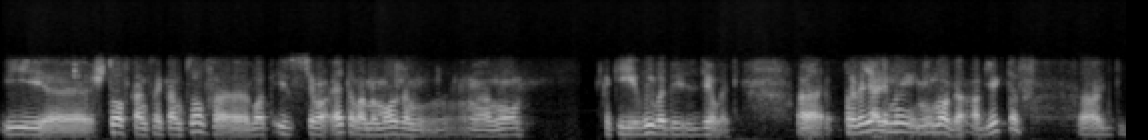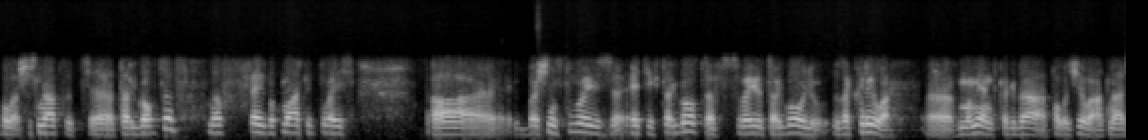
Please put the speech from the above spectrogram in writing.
и э, что в конце концов вот из всего этого мы можем, ну, какие выводы сделать. Проверяли мы немного объектов, это было 16 торговцев на Facebook Marketplace, большинство из этих торговцев свою торговлю закрыло э, в момент, когда получила от нас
